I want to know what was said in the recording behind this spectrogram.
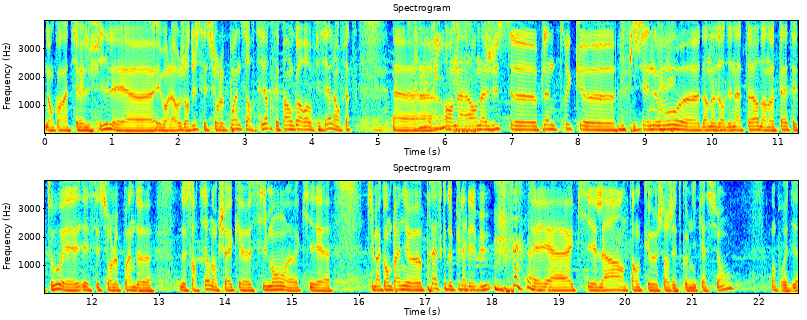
donc on a tiré le fil et, et voilà. Aujourd'hui, c'est sur le point de sortir. C'est pas encore officiel en fait. ça mûrit. On a on a juste plein de trucs chez nous, dans nos ordinateurs, dans nos têtes et tout, et, et c'est sur le point de de sortir. Donc je suis avec euh, Simon euh, qui est qui m'accompagne euh, presque depuis le début et qui est là en tant que chargé de communication, on pourrait dire.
